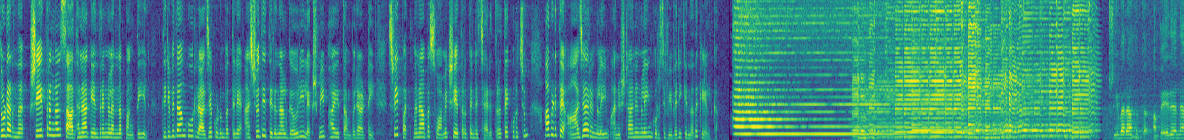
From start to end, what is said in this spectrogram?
തുടർന്ന് ക്ഷേത്രങ്ങൾ സാധനാ കേന്ദ്രങ്ങൾ എന്ന പങ്ക്തിയിൽ തിരുവിതാംകൂർ രാജകുടുംബത്തിലെ അശ്വതി തിരുനാൾ ഗൗരി ലക്ഷ്മിഭായി തമ്പുരാട്ടി ശ്രീ പത്മനാഭ സ്വാമി ക്ഷേത്രത്തിന്റെ ചരിത്രത്തെക്കുറിച്ചും അവിടുത്തെ ആചാരങ്ങളെയും അനുഷ്ഠാനങ്ങളെയും കുറിച്ച് വിവരിക്കുന്നത് കേൾക്കാം. ശ്രീവരാഹത്ത് ആ പേര് തന്നെ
